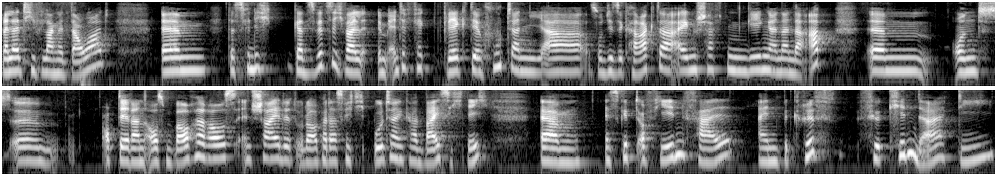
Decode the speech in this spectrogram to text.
relativ lange dauert. Ähm, das finde ich ganz witzig, weil im Endeffekt wägt der Hut dann ja so diese Charaktereigenschaften gegeneinander ab. Ähm, und ähm, ob der dann aus dem Bauch heraus entscheidet oder ob er das richtig beurteilen kann, weiß ich nicht. Ähm, es gibt auf jeden Fall einen Begriff für Kinder, die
